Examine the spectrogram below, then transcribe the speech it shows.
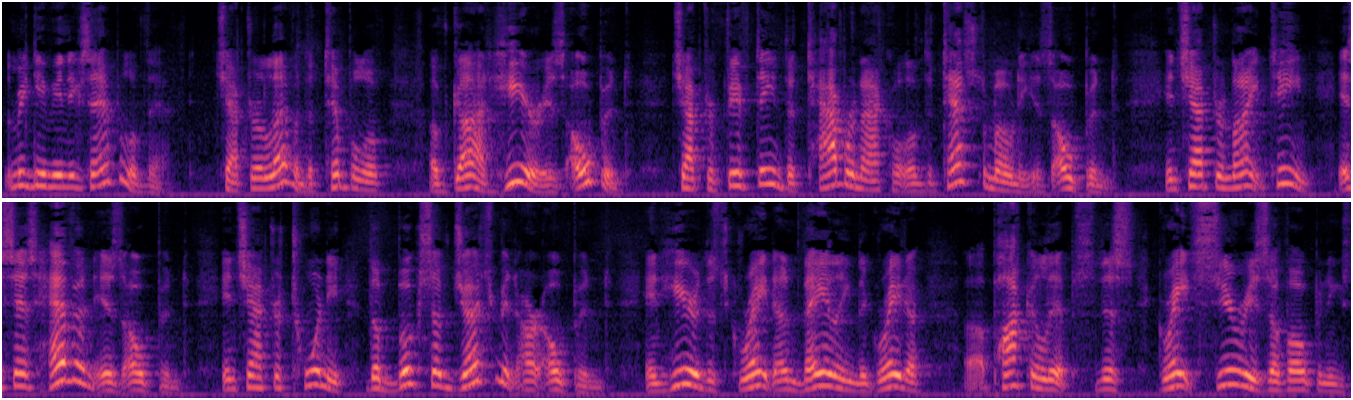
Let me give you an example of that. Chapter 11, the temple of, of God here is opened. Chapter 15, the tabernacle of the testimony is opened. In chapter 19, it says heaven is opened. In chapter 20, the books of judgment are opened. And here, this great unveiling, the great uh, apocalypse, this great series of openings.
